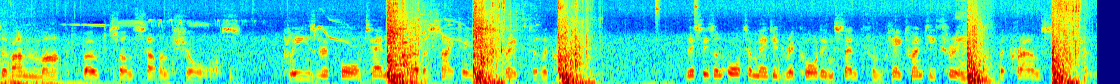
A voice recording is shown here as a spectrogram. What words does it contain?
Of unmarked boats on southern shores. Please report any further sightings straight to the Crown. This is an automated recording sent from K23, the Crown Station.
